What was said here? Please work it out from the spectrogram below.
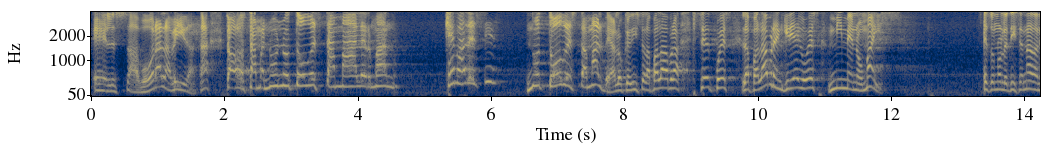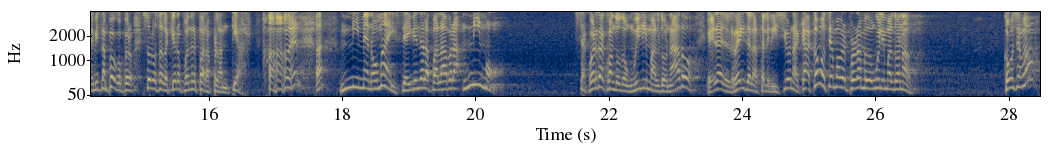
el sabor a la vida. Ah, todo está mal. No, no, todo está mal, hermano. ¿Qué va a decir? No todo está mal. Vea lo que dice la palabra. Sed pues, la palabra en griego es mimenomais. Eso no le dice nada, ni a mí tampoco, pero solo se la quiero poner para plantear. ¿Ah? Mimenomais, de ahí viene la palabra mimo. ¿Se acuerda cuando don Willy Maldonado era el rey de la televisión acá? ¿Cómo se llamaba el programa don Willy Maldonado? ¿Cómo se llamaba?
